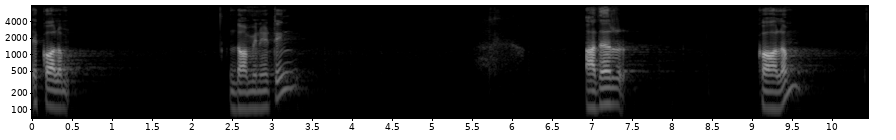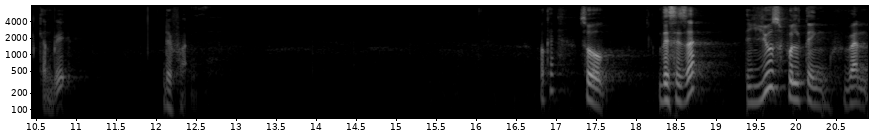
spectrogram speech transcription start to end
a column dominating other column can be defined. Okay. So, this is a useful thing when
